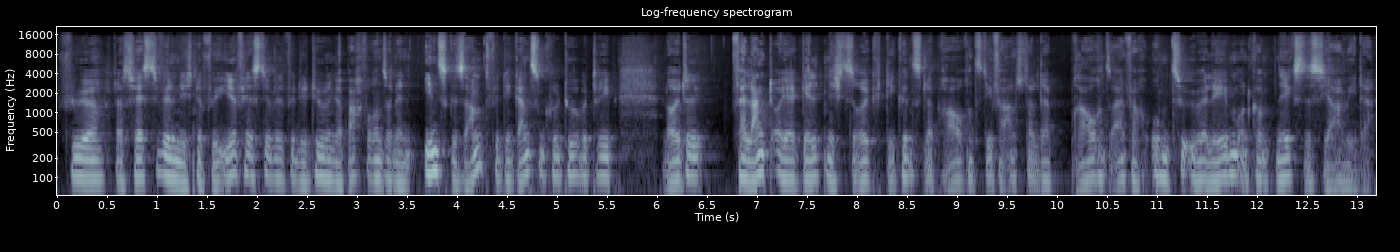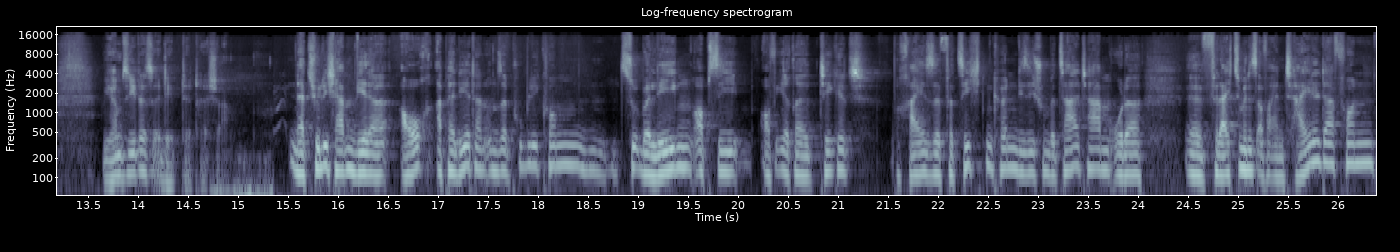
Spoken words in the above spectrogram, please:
für das Festival, nicht nur für ihr Festival, für die Thüringer Bachwochen, sondern insgesamt für den ganzen Kulturbetrieb. Leute, verlangt euer Geld nicht zurück. Die Künstler brauchen es, die Veranstalter brauchen es einfach, um zu überleben und kommt nächstes Jahr wieder. Wie haben Sie das erlebt, Herr Drescher? Natürlich haben wir auch appelliert an unser Publikum zu überlegen, ob sie auf ihre Ticket Preise verzichten können, die sie schon bezahlt haben oder äh, vielleicht zumindest auf einen Teil davon.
